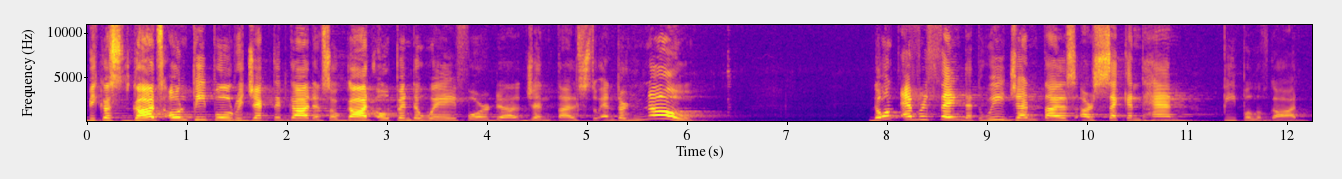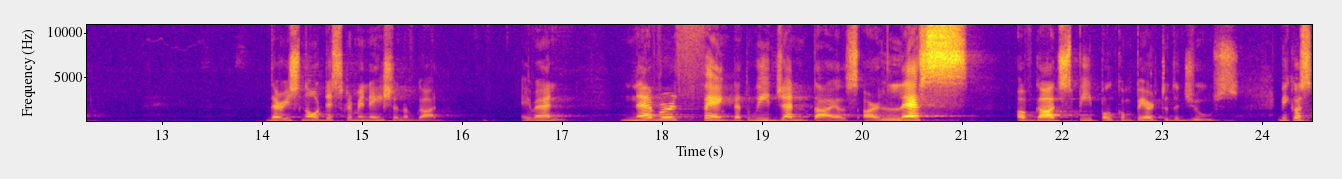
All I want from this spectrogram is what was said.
because God's own people rejected God, and so God opened the way for the Gentiles to enter. No! Don't ever think that we Gentiles are second hand people of God. There is no discrimination of God. Amen? Never think that we Gentiles are less of God's people compared to the Jews because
